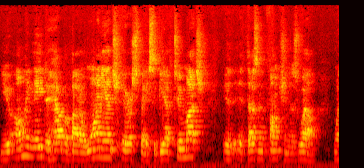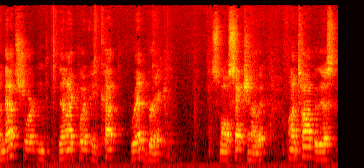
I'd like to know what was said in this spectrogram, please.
You only need to have about a 1 inch airspace. If you have too much, it, it doesn't function as well. When that's shortened, then I put a cut red brick, small section of it, on top of this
